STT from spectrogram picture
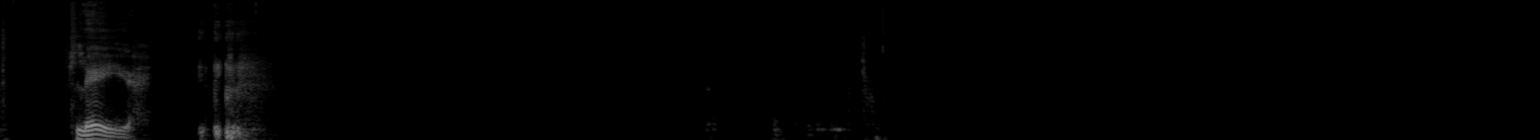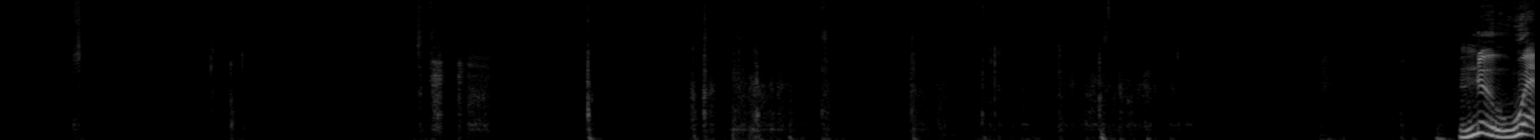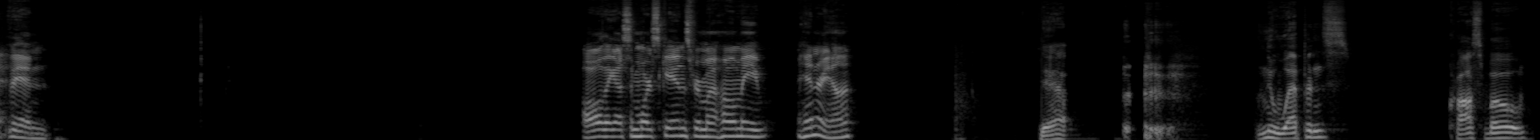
play New weapon. Oh, they got some more skins for my homie Henry, huh? Yeah. new weapons, crossbow,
